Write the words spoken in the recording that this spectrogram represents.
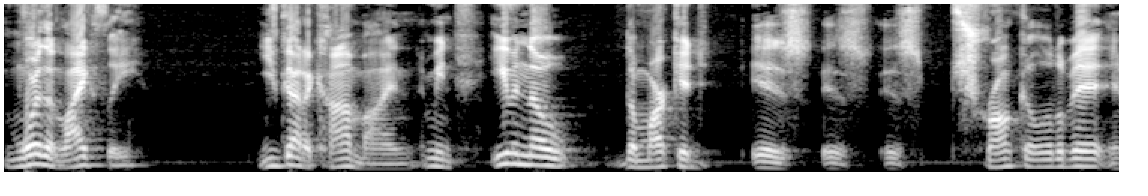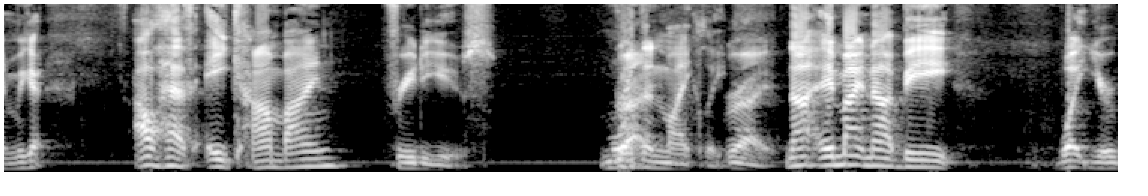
More than likely, you've got a combine. I mean, even though the market is is is shrunk a little bit, and we got, I'll have a combine for you to use, more Right. than likely. Right. Not it might not be what you're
